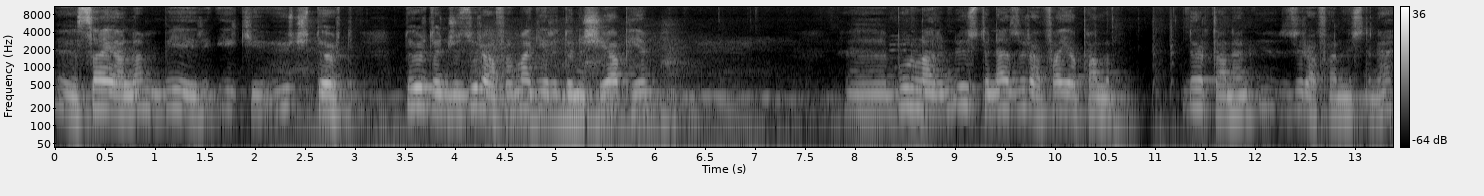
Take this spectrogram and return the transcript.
Ee, sayalım. 1 2 3 4 Dördüncü zürafama geri dönüş yapayım. Ee, bunların üstüne zürafa yapalım. 4 tane zürafanın üstüne.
